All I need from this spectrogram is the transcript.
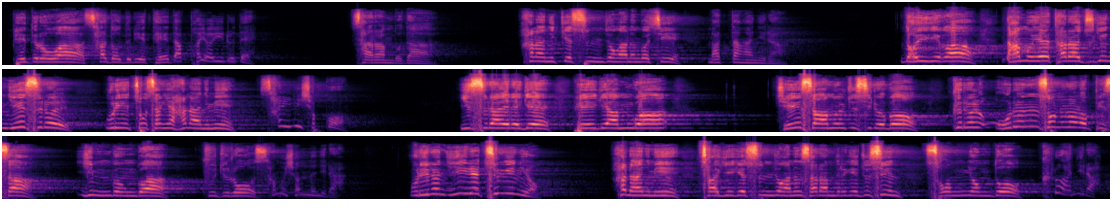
베드로와 사도들이 대답하여 이르되 사람보다 하나님께 순종하는 것이 마땅하니라. 너희가 나무에 달아 죽인 예수를 우리 조상의 하나님이 살리셨고 이스라엘에게 회개함과 제사함을 주시려고 그를 오른손으로 높이사 임금과 구주로 삼으셨느니라. 우리는 이 일의 증인이요. 하나님이 자기에게 순종하는 사람들에게 주신 성령도 그러하니라.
